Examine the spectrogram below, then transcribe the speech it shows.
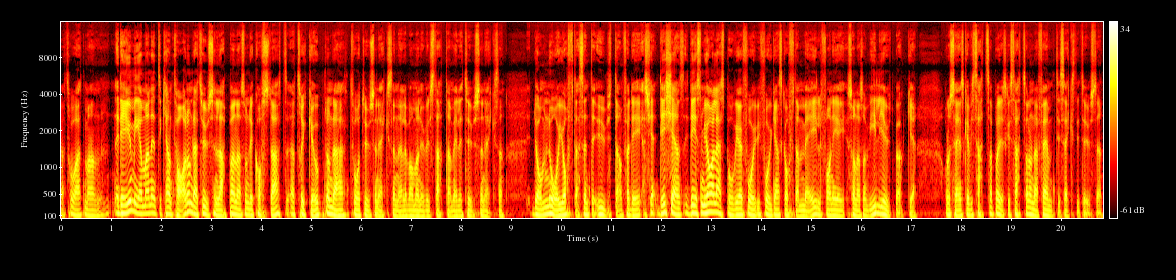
Jag tror att man... Det är ju mer om man inte kan ta de där tusenlapparna som det kostar att, att trycka upp de där 2000 exen eller vad man nu vill starta med, eller 1000 exen. De når ju oftast inte utanför det. Det, känns, det som jag har läst på, vi får, vi får ju ganska ofta mejl från er, sådana som vill ge ut böcker. Och då säger de, ska vi satsa på det? Ska vi satsa de där 50-60 tusen?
